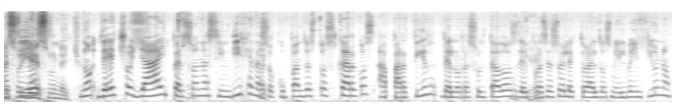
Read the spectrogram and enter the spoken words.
Eso ya es. un hecho. No, de hecho, ya hay personas indígenas ocupando estos cargos a partir de los resultados del proceso electoral 2021.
